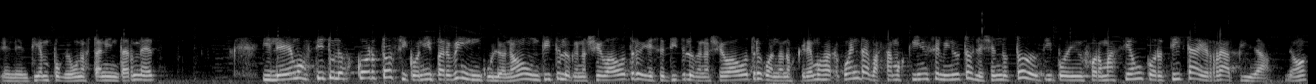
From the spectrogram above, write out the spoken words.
en el tiempo que uno está en Internet, y leemos títulos cortos y con hipervínculo, ¿no? Un título que nos lleva a otro y ese título que nos lleva a otro y cuando nos queremos dar cuenta pasamos 15 minutos leyendo todo tipo de información cortita y rápida, ¿no?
